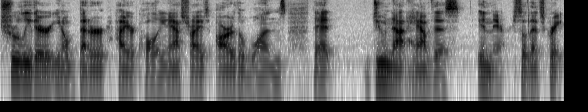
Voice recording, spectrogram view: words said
truly their, you know, better, higher quality NAS drives are the ones that do not have this in there. So that's great.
